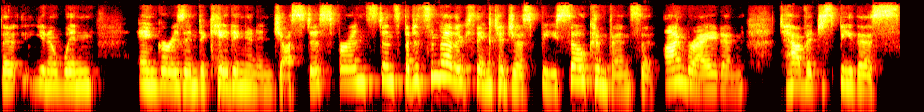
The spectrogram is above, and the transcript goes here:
that, you know, when anger is indicating an injustice, for instance. But it's another thing to just be so convinced that I'm right and to have it just be this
